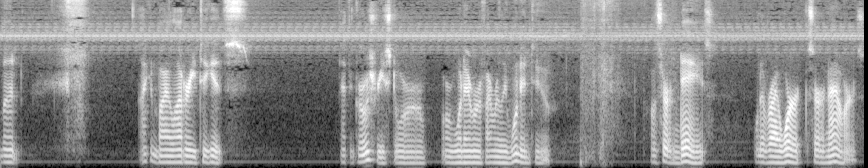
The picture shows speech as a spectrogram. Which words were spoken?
but I can buy lottery tickets at the grocery store or whatever if I really wanted to on certain days whenever I work certain hours.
